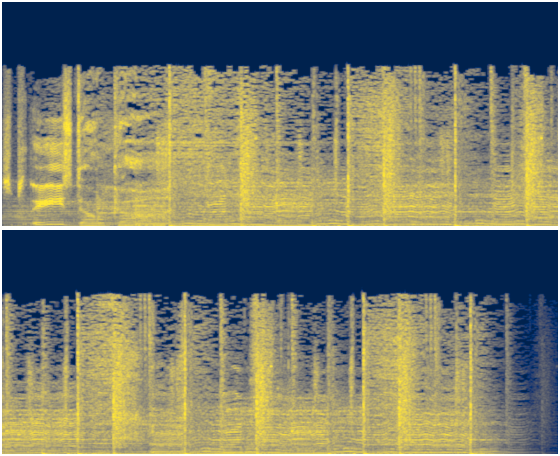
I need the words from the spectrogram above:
So please don't go.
